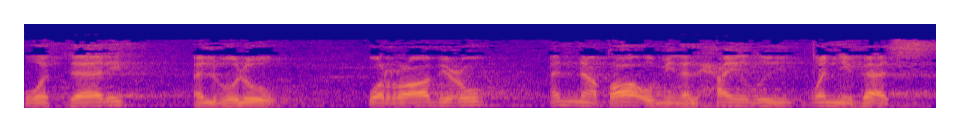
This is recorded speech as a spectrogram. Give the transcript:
والثالث البلوغ والرابع النقاء من الحيض والنفاس.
